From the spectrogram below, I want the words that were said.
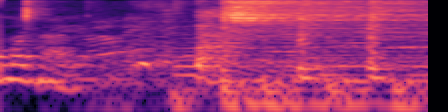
こぼしたい。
